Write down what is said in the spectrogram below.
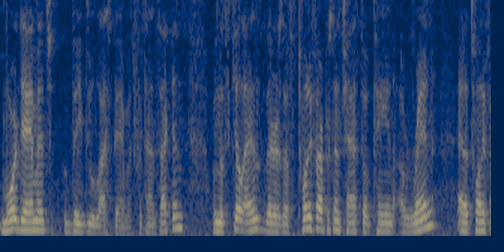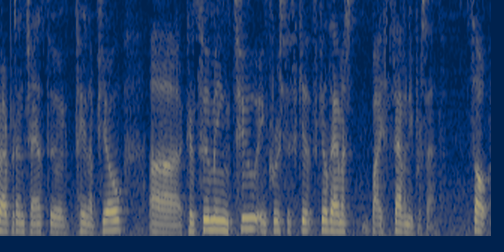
more damage, they do less damage for 10 seconds. When the skill ends, there's a 25% chance to obtain a Rin and a 25% chance to obtain a Pyo. Uh, consuming 2 increases skill, skill damage by 70%. So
